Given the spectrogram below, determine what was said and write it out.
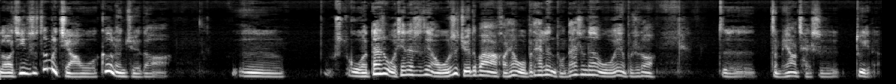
老金是这么讲，我个人觉得啊，嗯，我但是我现在是这样，我是觉得吧，好像我不太认同，但是呢，我也不知道这怎么样才是对的。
